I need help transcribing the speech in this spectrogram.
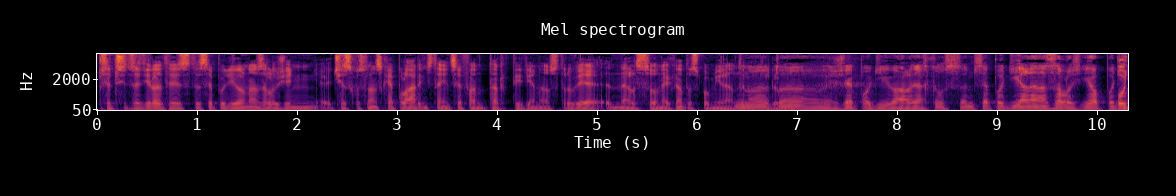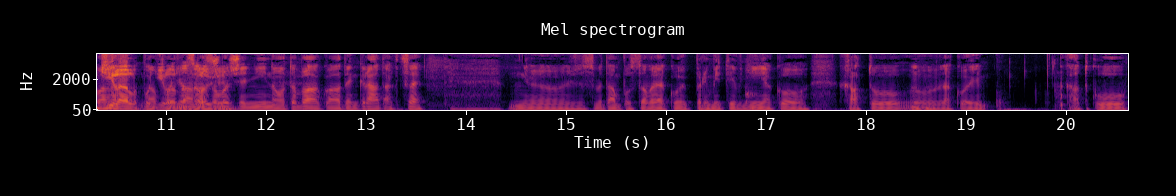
Před 30 lety jste se podílel na založení Československé polární stanice v Antarktidě na ostrově Nelson. Jak na to vzpomínáte? No to, že podíval. Jako jsem se podílel na založení. Jo, podíval, podílel, no, podílel, podílel na, založení. na založení. No, to byla taková tenkrát akce že jsme tam postavili jako primitivní jako chatu, mm-hmm. takový chatku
